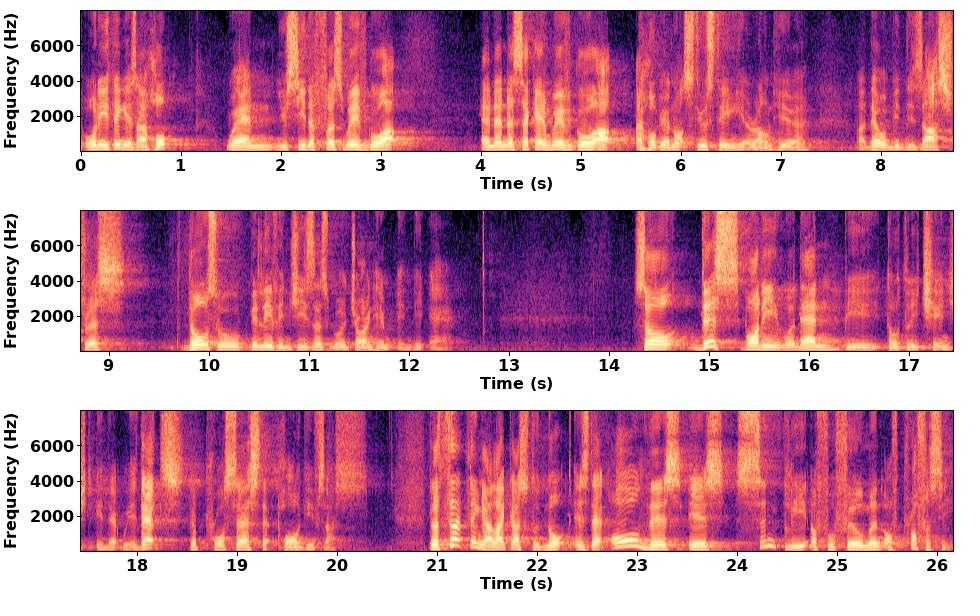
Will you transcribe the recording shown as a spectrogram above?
only thing is, I hope when you see the first wave go up and then the second wave go up, I hope you're not still staying around here. Uh, that would be disastrous. Those who believe in Jesus will join him in the air. So this body will then be totally changed in that way. That's the process that Paul gives us. The third thing I'd like us to note is that all this is simply a fulfillment of prophecy.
